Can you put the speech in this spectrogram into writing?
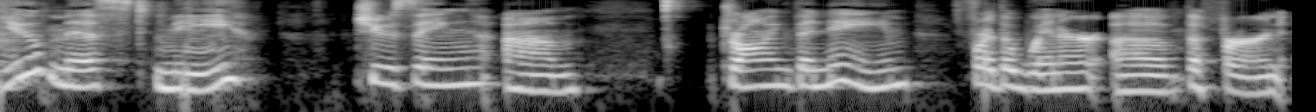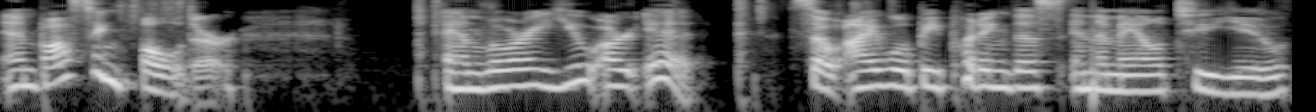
you missed me choosing, um, drawing the name for the winner of the Fern embossing folder. And Lori, you are it. So I will be putting this in the mail to you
